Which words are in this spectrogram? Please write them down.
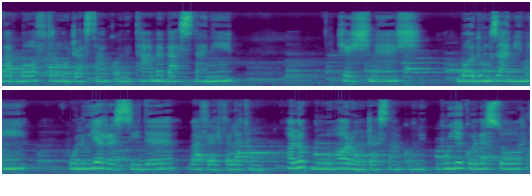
و بافت رو مجسم کنید. طعم بستنی کشمش بادوم زمینی هلوی رسیده و فلفلتون. حالا بوها رو مجسم کنید. بوی گل سرخ.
